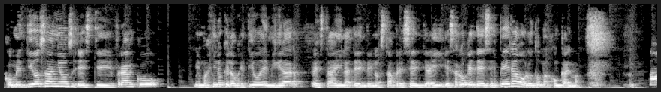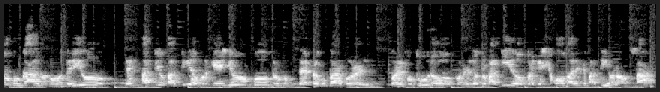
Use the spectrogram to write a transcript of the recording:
Con 22 años, este, Franco, me imagino que el objetivo de emigrar está ahí latente, no está presente ahí. ¿Es algo que te desespera o lo tomas con calma? No, con calma, como te digo, es partido a partido, porque yo no puedo preocup- preocupar por el, por el futuro, por el otro partido, porque si juego mal este partido, no. O sea,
